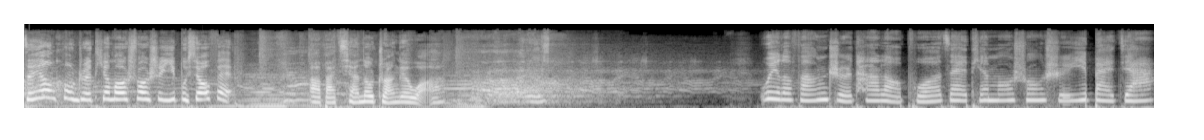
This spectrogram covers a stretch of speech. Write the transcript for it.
怎样控制天猫双十一不消费？啊，把钱都转给我啊。为了防止他老婆在天猫双十一败家。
